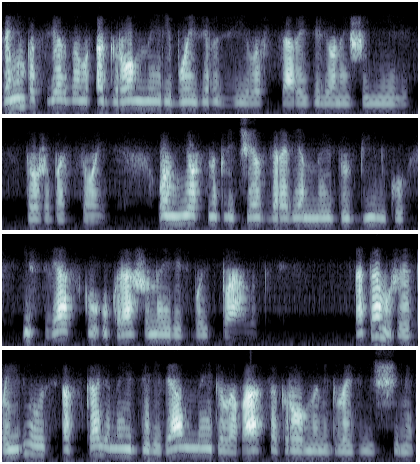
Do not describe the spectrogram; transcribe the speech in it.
За ним последовал огромный рябой верзила в старой зеленой шинели, тоже босой. Он нес на плече здоровенную дубинку и связку, украшенную резьбой палок. А там уже появилась оскаленная деревянная голова с огромными глазищами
